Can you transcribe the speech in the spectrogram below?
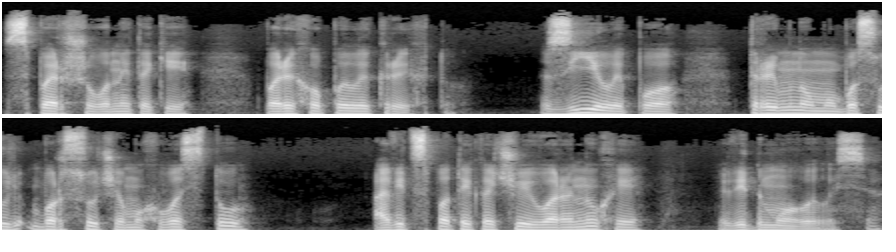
Спершу вони таки перехопили крихту, з'їли по тримному борсучому хвосту, а від спотикачу й варенухи відмовилися.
